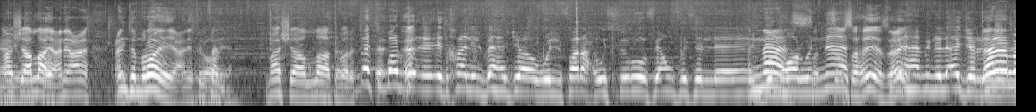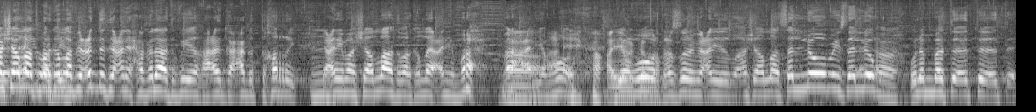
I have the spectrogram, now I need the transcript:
أيوة شاء الله صح. يعني عندهم رؤية يعني في الفن. ما شاء الله تبارك بس برضه إدخال البهجة والفرح والسرور في أنفس. الجمهور والناس صحيح، صحيح. لها من الأجر لا لا ما شاء الله أيوة تبارك الله فيها. في عدة يعني حفلات وفي حق حق التخري يعني ما شاء الله تبارك الله يعني مرح مرح آه. على الجمهور حياك الجمهور. تحصلهم يعني ما شاء الله سلومي سلوم آه. ولما ت- ت- ت-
